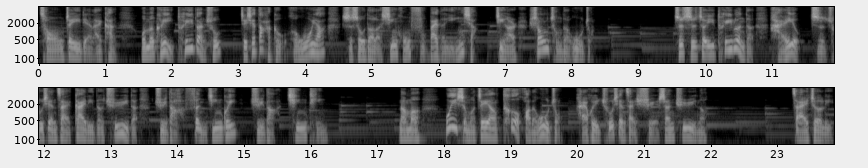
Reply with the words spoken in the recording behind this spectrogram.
从这一点来看，我们可以推断出。这些大狗和乌鸦是受到了猩红腐败的影响，进而双重的物种。支持这一推论的还有只出现在盖利德区域的巨大粪金龟、巨大蜻蜓。那么，为什么这样特化的物种还会出现在雪山区域呢？在这里，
